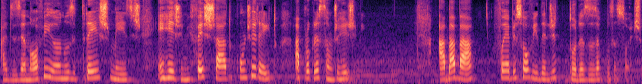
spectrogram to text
a 19 anos e 3 meses em regime fechado com direito à progressão de regime. A babá foi absolvida de todas as acusações.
